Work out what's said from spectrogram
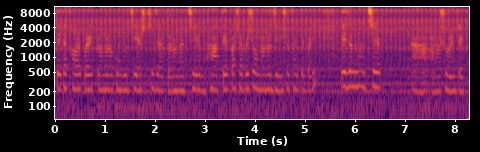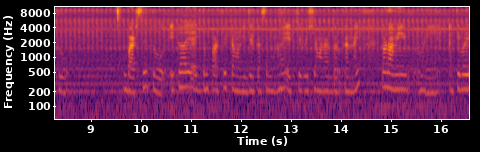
তো এটা খাওয়ার পরে একটু অন্যরকম রুচি আসছে, যার কারণ হচ্ছে ভাতের পাশাপাশি অন্যান্য জিনিসও খাইতে পারি। এই জন্য হচ্ছে আমার শরীরটা একটু বাড়ছে। তো এটাই একদম পারফেক্ট আমার নিজের কাছে মনে হয়। এর চেয়ে বেশি আমার আর দরকার নাই। কারণ আমি মানে একেবারে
